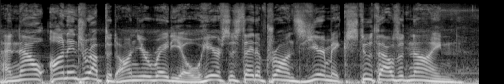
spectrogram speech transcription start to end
And now uninterrupted on your radio. Here's the State of Trance Year Mix 2009.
